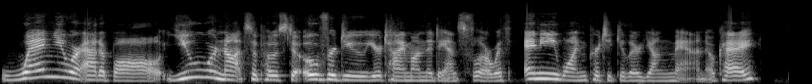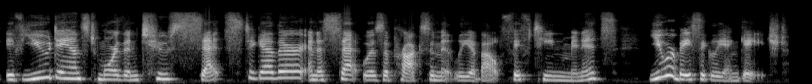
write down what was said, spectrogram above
when you were at a ball, you were not supposed to overdo your time on the dance floor with any one particular young man, okay? If you danced more than two sets together, and a set was approximately about 15 minutes, you were basically engaged.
